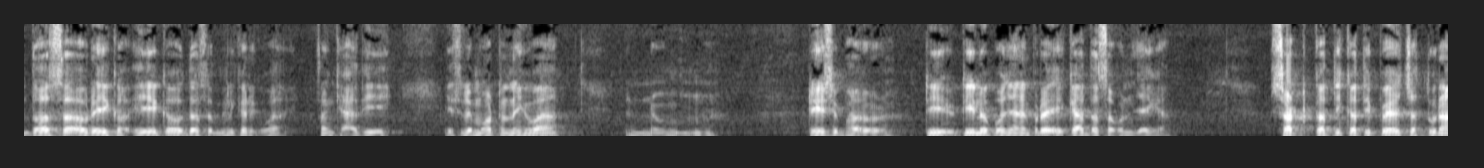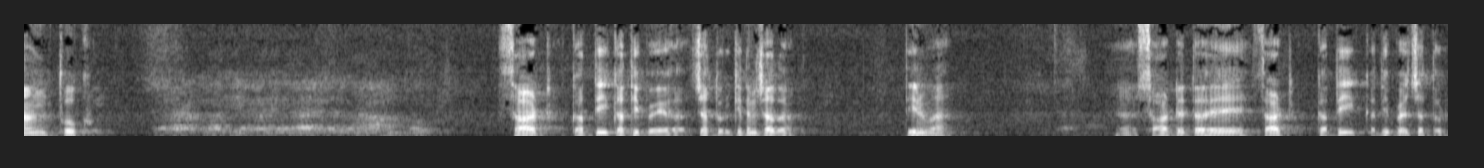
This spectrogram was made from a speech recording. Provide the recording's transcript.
दस और एक एक और दस मिलकर हुआ, संख्या आदि इसलिए मठ नहीं हुआ। टेस टी टी लोप जाने पर एकादश बन जाएगा। षट कति कतिपय चतुरांग थुक। षट कति कतिपय चतुर। कितने शब्द तीन हुआ? षट तो है षट कति कतिपय चतुर।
